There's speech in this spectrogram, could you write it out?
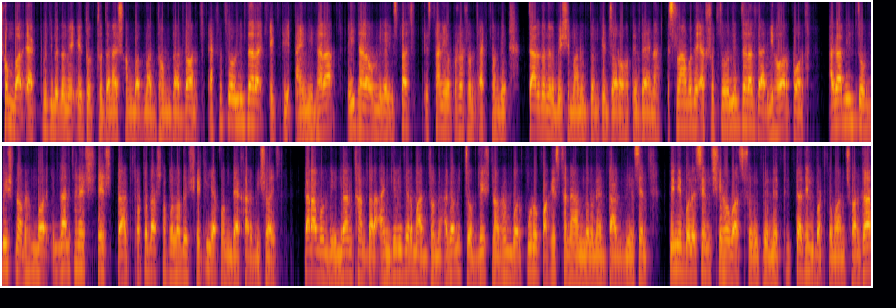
সোমবার এক প্রতিবেদনে এ তথ্য জানায় সংবাদ মাধ্যম দ্য ডন। একশো চল্লিশ ধারা একটি আইনি ধারা, এই ধারা অনুযায়ী স্থানীয় প্রশাসন একসঙ্গে চারজনের বেশি মানুষজনকে জড়ো হতে দেয় না। ইসলামাবাদে একশো চল্লিশ ধারা জারি হওয়ার পর আগামী চব্বিশ নভেম্বর ইমরান খানের শেষ ট্রাক কতটা সফল হবে সেটি এখন দেখার বিষয়। কারাবন্দী ইমরান খান তার আইনজীবীদের মাধ্যমে আগামী চব্বিশ নভেম্বর পুরো পাকিস্তানে আন্দোলনের ডাক দিয়েছেন। তিনি বলেছেন, শেহবাজ শরীফের নেতৃত্বাধীন বর্তমান সরকার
